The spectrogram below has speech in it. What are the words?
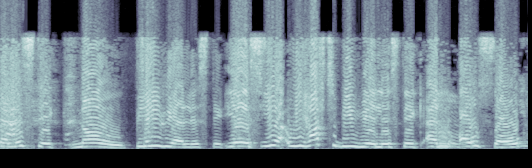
realistic. no Be realistic. yes yeah we have to be realistic and also In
